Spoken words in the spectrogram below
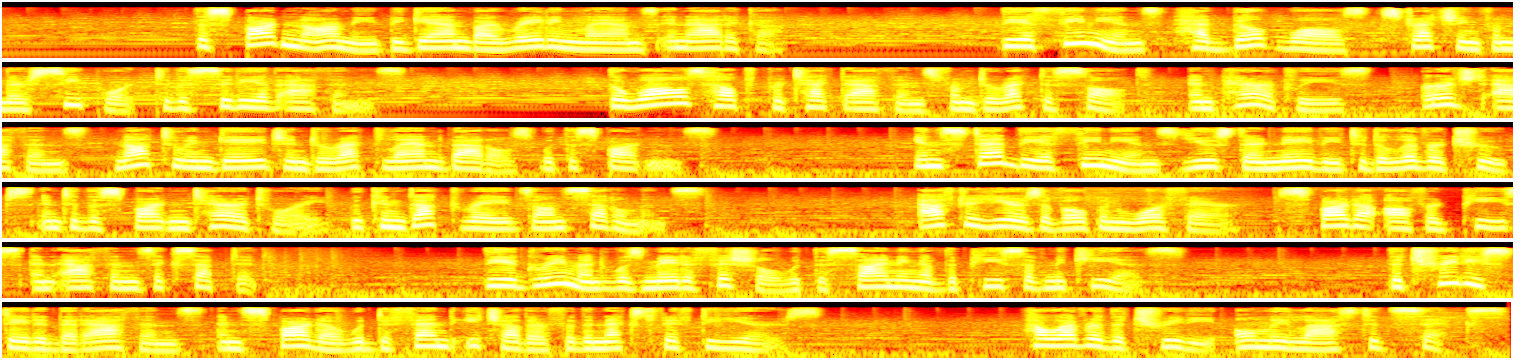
The Spartan army began by raiding lands in Attica. The Athenians had built walls stretching from their seaport to the city of Athens. The walls helped protect Athens from direct assault, and Pericles urged Athens not to engage in direct land battles with the Spartans. Instead the Athenians used their navy to deliver troops into the Spartan territory who conduct raids on settlements. After years of open warfare, Sparta offered peace and Athens accepted. The agreement was made official with the signing of the Peace of Nicias. The treaty stated that Athens and Sparta would defend each other for the next 50 years. However the treaty only lasted six.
